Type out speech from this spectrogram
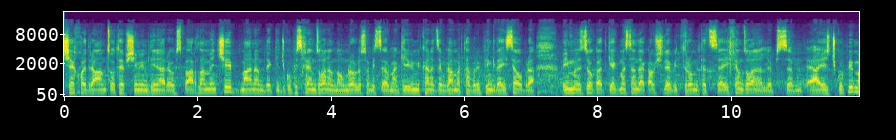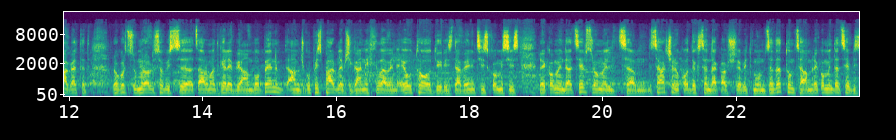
შეხვედრა ამ წუთებში მიმდინარეობს პარლამენტში. მანამდე კი ჯგუფის ხელმძღვანელმა უმრავლესობის წევრმა გივი მიქანაძემ გამართა ბრიფინგი და ისაუბრა იმ ზოგად გეგმასთან დაკავშირებით, რომელთაც იხელმძღვანელებს აი ეს ჯგუფი, მაგალითად, როგორც უმრავლესობის წარმომადგენლები ამბობენ, ამ ჯგუფის ფარგლებში განიხილავენ ეუთო ოდირის და ვენეციის კომისიის რეკომენდაციებს, რომელიც საარჩევნო კოდექსთან დაკავშირებით მომზადა, თუმცა ამ რეკომენდაციების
